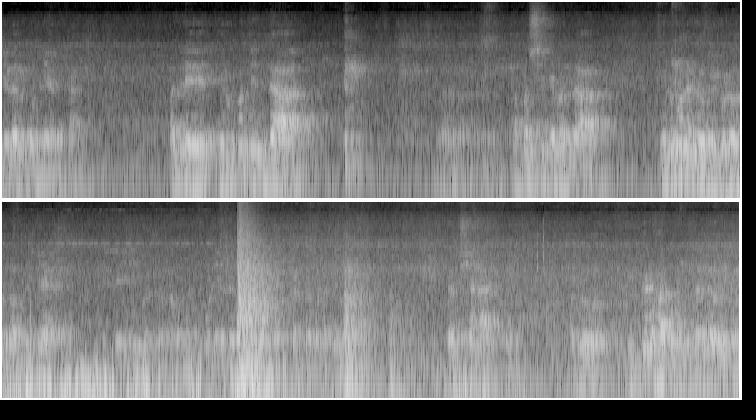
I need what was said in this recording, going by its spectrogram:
ಗಿಳಲ್ಗುಂಡಿ ಅಂತ. ಅಲ್ಲಿ ತಿರುಪತಿಯಿಂದ ತಪಸ್ಸಿಗೆ ಬಂದ ತಿರುಮಲ ಯೋಗಿಗಳು ಅನ್ನೋರಿಗೆ ಇಲ್ಲಿ ಇವತ್ತು ನಾವು ಕುಣಿಯಲ್ಲಿ ವೆಂಕಟರಮಣ ದರ್ಶನ ಆಯಿತು. ಅದು ವಿಗ್ರಹ ರೂಪದಲ್ಲಿ ಅವರಿಗೆ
